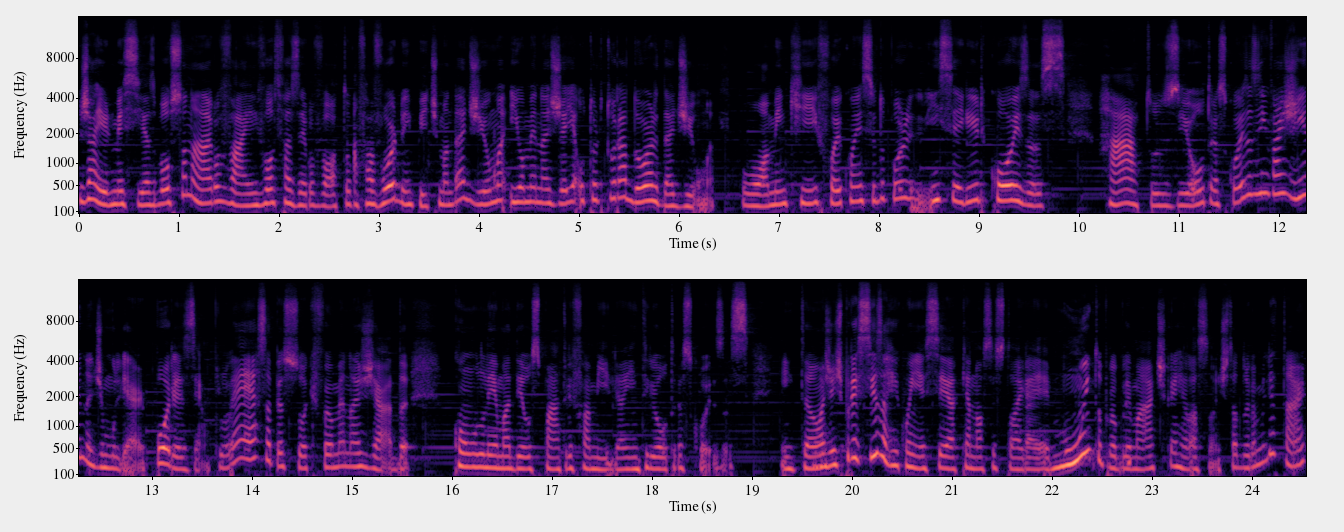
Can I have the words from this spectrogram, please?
Jair Messias Bolsonaro vai fazer o voto a favor do impeachment da Dilma e homenageia o torturador da Dilma, o homem que foi conhecido por inserir coisas ratos e outras coisas em vagina de mulher, por exemplo. É essa pessoa que foi homenageada com o lema Deus, Pátria e Família, entre outras coisas. Então a gente precisa reconhecer que a nossa história é muito problemática em relação à ditadura militar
